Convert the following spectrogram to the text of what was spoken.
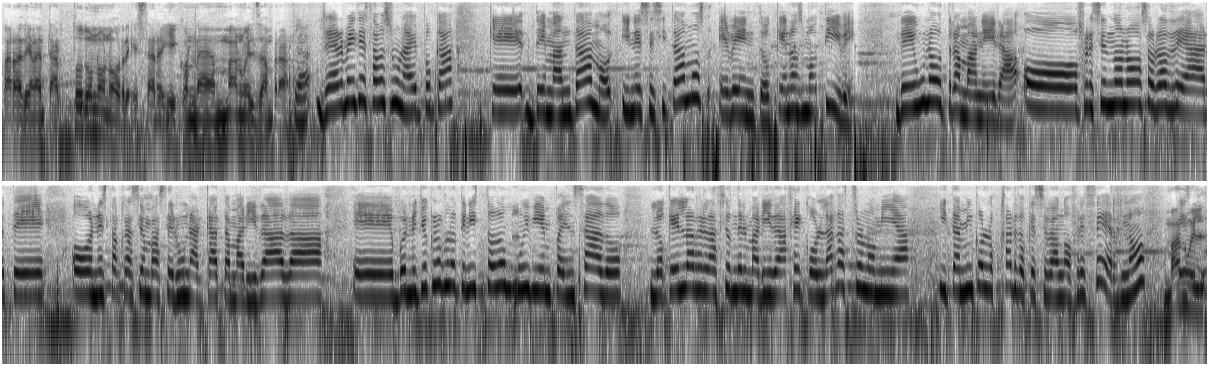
para adelantar. Todo un honor estar aquí con eh, Manuel Zambrano. Claro, Realmente estamos en una época que demandamos y necesitamos eventos que nos motiven de una u otra manera, o ofreciéndonos obras de arte, o en esta ocasión va a ser una cata maridada. Eh, bueno, yo creo que lo tenéis todo muy bien pensado, lo que es la relación del maridaje con la gastronomía, y también con los cardos que se van a ofrecer, ¿no? Manuel,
